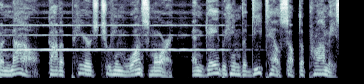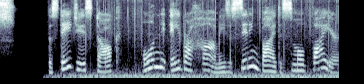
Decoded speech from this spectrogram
But now God appeared to him once more and gave him the details of the promise. The stage is dark. Only Abraham is sitting by the small fire.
